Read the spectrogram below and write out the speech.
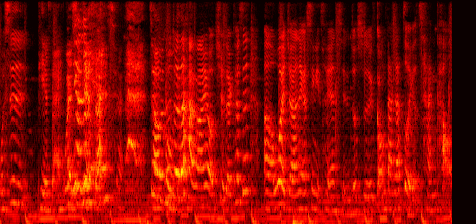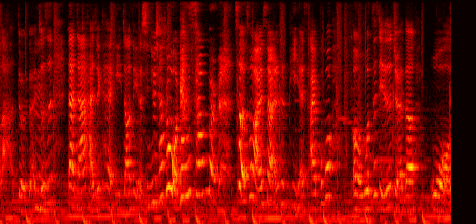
我是 PSI，我也是 PSI，对，我就觉得还蛮有趣的。可是，呃，我也觉得那个心理测验其实就是供大家做一个参考啦，对不对？嗯、就是大家还是可以依照自己的兴趣，像说我跟 Summer 测出来虽然是 PSI，不过，呃，我自己是觉得。我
